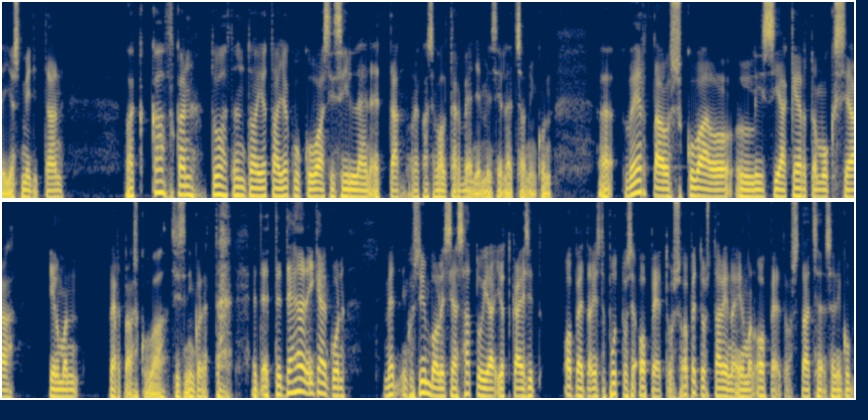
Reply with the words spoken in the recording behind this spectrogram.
jos mietitään vaikka Kafkan tuotantoa, jota joku kuvasi silleen, että olikohan se Walter Benjamin silleen, että se on niin kuin, vertauskuvallisia kertomuksia ilman vertauskuvaa. Siis niin kuin, että, että, että tehdään ikään kuin me, niin kuin symbolisia satuja, jotka ei sitten opeta, niistä puuttuu se opetus, opetustarina ilman opetusta, että se, se niin kuin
